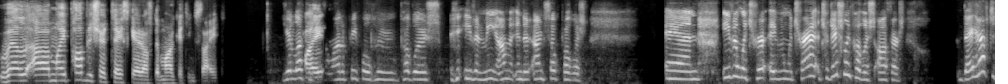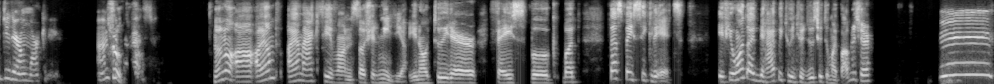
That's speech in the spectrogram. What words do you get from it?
Well, uh, my publisher takes care of the marketing side. You're lucky. I, a lot of people who publish, even me, I'm into, I'm self-published, and even with tra- even with tra- traditionally published authors, they have to do their own marketing. I'm True. surprised. No, no, uh, I am I am active on social media. You know, Twitter, Facebook, but that's basically it. If you want, I'd be happy to introduce you to my publisher. Mm.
